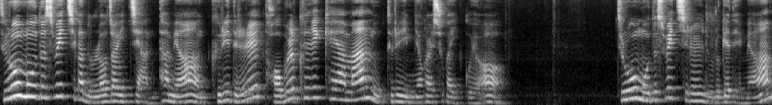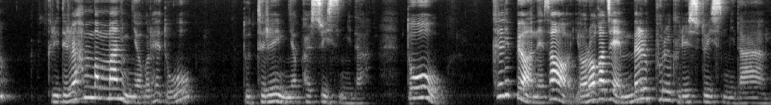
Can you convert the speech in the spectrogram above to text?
draw 모드 스위치가 눌러져 있지 않다면 그리드를 더블 클릭해야만 노트를 입력할 수가 있고요. draw 모드 스위치를 누르게 되면 그리드를 한 번만 입력을 해도 노트를 입력할 수 있습니다. 또 clip view 안에서 여러 가지 envelope를 그릴 수도 있습니다.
